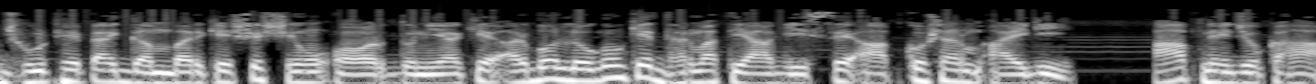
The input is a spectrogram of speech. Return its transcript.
झूठे पैगंबर के शिष्यों और दुनिया के अरबों लोगों के धर्म त्यागी से आपको शर्म आएगी। आपने जो कहा,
